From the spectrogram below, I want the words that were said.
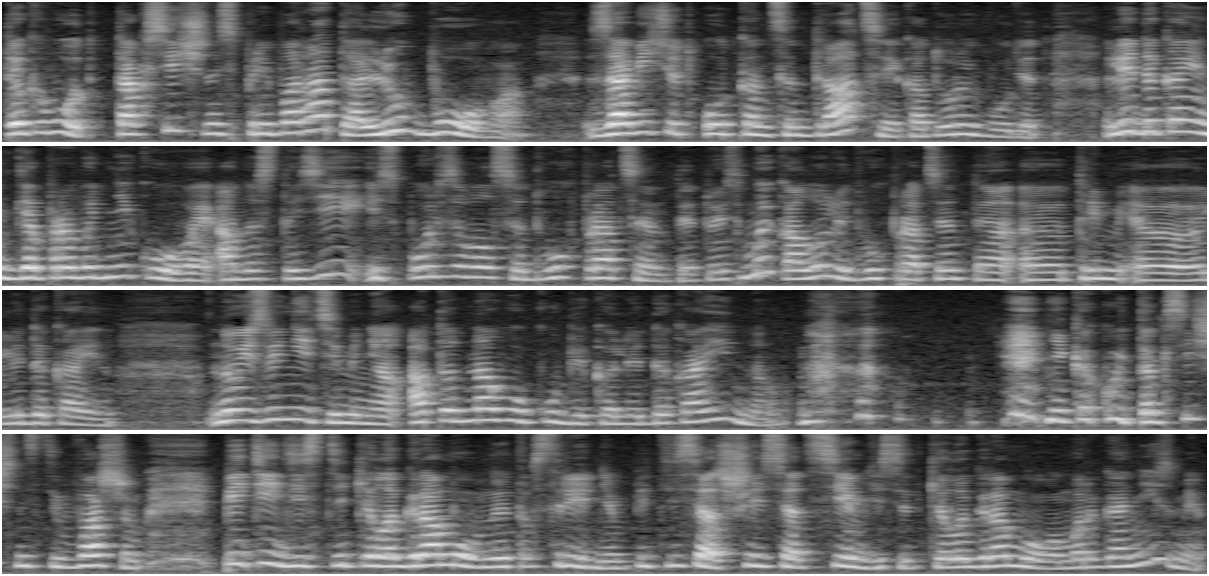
Так вот, токсичность препарата любого зависит от концентрации, которая будет. Лидокаин для проводниковой анестезии использовался 2%. То есть мы кололи 2% э, э, лидокаин. Но извините меня, от одного кубика лидокаина никакой токсичности в вашем 50-килограммовом, ну это в среднем 50, 60, 70 килограммовом организме,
